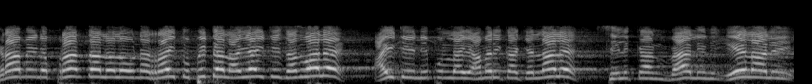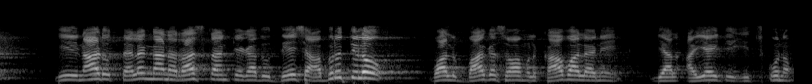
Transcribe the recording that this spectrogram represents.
గ్రామీణ ప్రాంతాలలో ఉన్న రైతు బిడ్డలు ఐఐటి చదవాలి ఐటీ నిపుణులై అమెరికాకి వెళ్ళాలి సిలికాన్ వ్యాలీని ఏలాలి. ఈనాడు తెలంగాణ రాష్ట్రానికే కాదు దేశ అభివృద్ధిలో వాళ్ళు భాగస్వాములు కావాలని ఇవాళ ఐఐటి ఇచ్చుకున్నాం.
